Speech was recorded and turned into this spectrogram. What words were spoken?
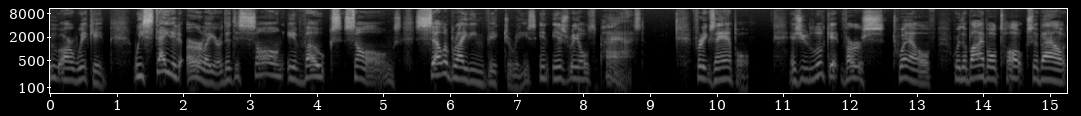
who are wicked. We stated earlier that this song evokes songs celebrating victories in Israel's past. For example, as you look at verse 12, where the Bible talks about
